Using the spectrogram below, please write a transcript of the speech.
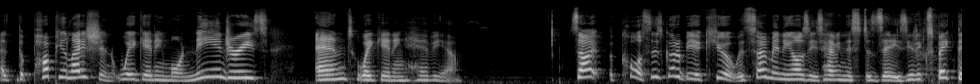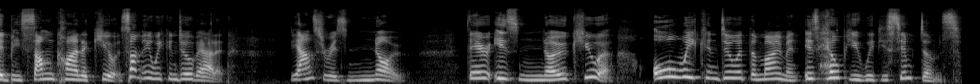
the population, we're getting more knee injuries and we're getting heavier. So, of course, there's got to be a cure. With so many Aussies having this disease, you'd expect there'd be some kind of cure, something we can do about it. The answer is no. There is no cure. All we can do at the moment is help you with your symptoms.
